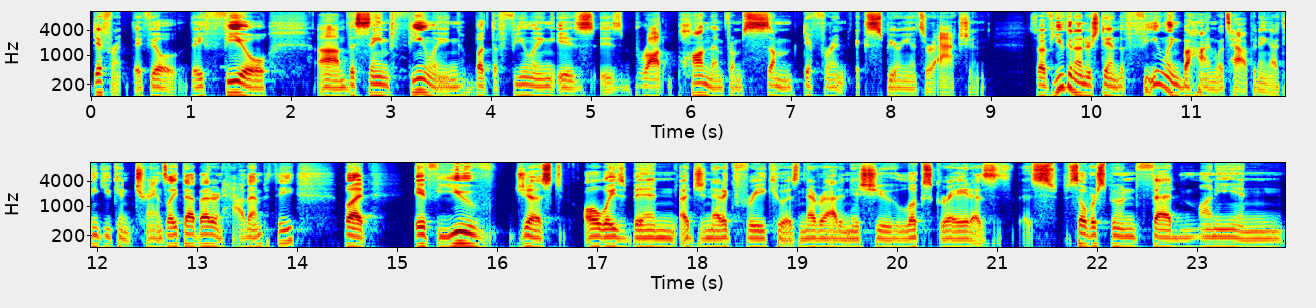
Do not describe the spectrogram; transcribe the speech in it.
different. They feel they feel um, the same feeling, but the feeling is is brought upon them from some different experience or action. So if you can understand the feeling behind what's happening, I think you can translate that better and have empathy. But if you've just always been a genetic freak who has never had an issue, who looks great, has, has silver spoon fed money and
